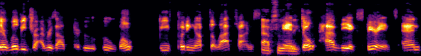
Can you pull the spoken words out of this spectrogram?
there will be drivers out there who who won't be putting up the lap times, absolutely, and don't have the experience. And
